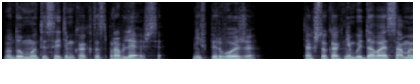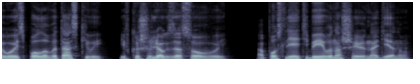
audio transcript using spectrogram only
но думаю, ты с этим как-то справляешься. Не впервой же. Так что как-нибудь давай сам его из пола вытаскивай и в кошелек засовывай, а после я тебе его на шею надену».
